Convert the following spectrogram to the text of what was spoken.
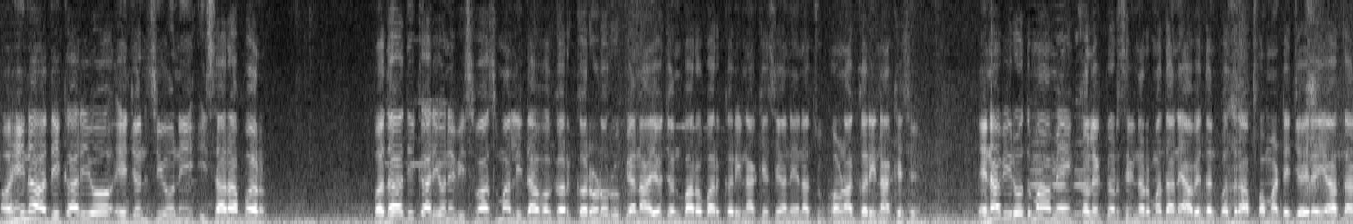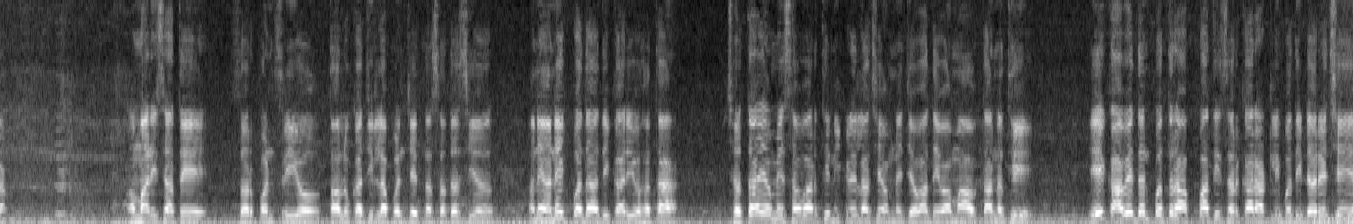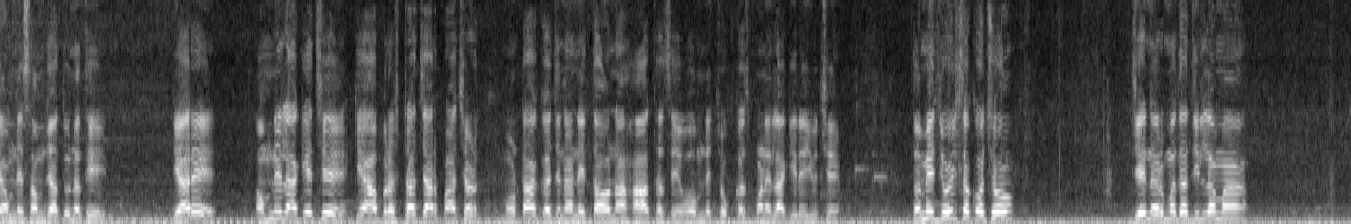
અહીંના અધિકારીઓ, એજન્સીઓની ઈશારા પર બધા અધિકારીઓને વિશ્વાસમાં લીધા વગર કરોડો રૂપિયાના આયોજન બારોબાર કરી નાખે છે અને એના ચૂકવણા કરી નાખે છે. એના વિરોધમાં અમે કલેક્ટર શ્રી નર્મદાને આવેદનપત્ર આપવા માટે જઈ રહ્યા હતા. અમારી સાથે સરપંચશ્રીઓ, તાલુકા જિલ્લા પંચાયતના સદસ્ય અને અનેક પદાધિકારીઓ હતા. છતાંય અમે સવારથી નીકળેલા છે, અમને જવા દેવામાં આવતા નથી. એક આવેદનપત્ર આપવાથી સરકાર આટલી બધી ડરે છે એ અમને સમજાતું નથી. ત્યારે અમને લાગે છે કે આ ભ્રષ્ટાચાર પાછળ મોટા ગજના નેતાઓના હાથ હશે એવું અમને ચોક્કસપણે લાગી રહ્યું છે. તમે જોઈ શકો છો જે નર્મદા જિલ્લામાં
